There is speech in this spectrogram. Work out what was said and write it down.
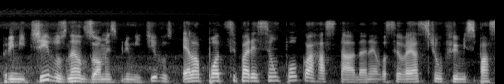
primitivos, né? Dos homens primitivos, ela pode se parecer um pouco arrastada, né? Você vai assistir um filme espacial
